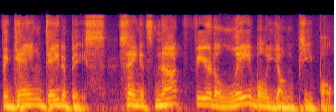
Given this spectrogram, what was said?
the gang database, saying it's not fair to label young people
